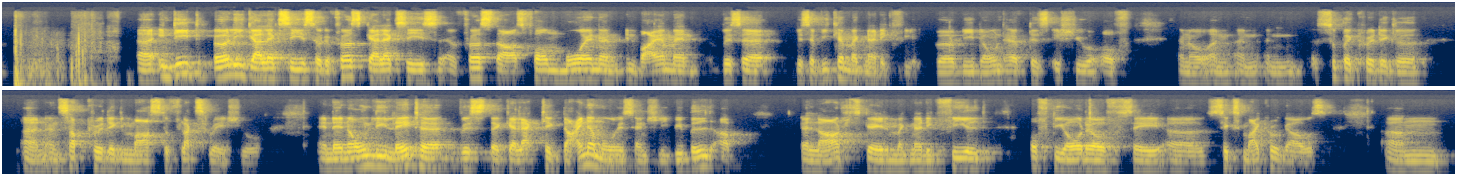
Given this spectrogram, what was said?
uh, indeed early galaxies so the first galaxies uh, first stars form more in an environment with a with a weaker magnetic field where we don't have this issue of you know an, an, an supercritical and, and subcritical mass to flux ratio and then only later with the galactic dynamo essentially we build up a large scale magnetic field of the order of, say, uh, six microgauss. Um,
